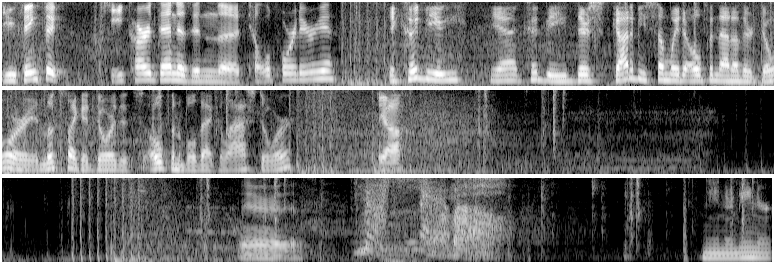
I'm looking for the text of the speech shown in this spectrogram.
You think the key card then is in the teleport area? It could be. Yeah, it could be. There's got to be some way to open that other door. It looks like a door that's openable, that glass door. Yeah. There it is. Neener, neener.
